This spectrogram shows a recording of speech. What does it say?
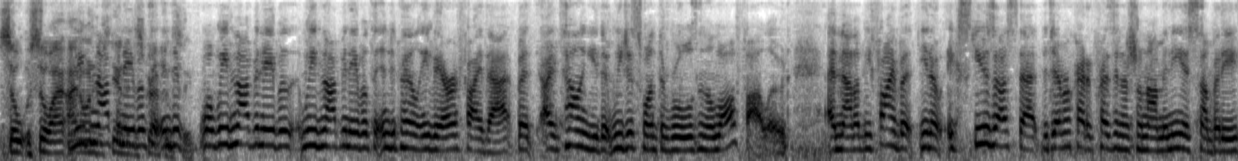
So, so I, I we've don't not been the able to well we've not been able we've not been able to independently verify that but i'm telling you that we just want the rules and the law followed and that'll be fine. But you know excuse us that the democratic presidential nominee is somebody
